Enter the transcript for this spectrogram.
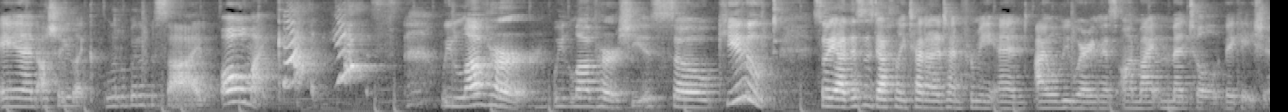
and I'll show you like a little bit of the side. Oh my God, yes! We love her. We love her. She is so cute. So yeah, this is definitely 10 out of 10 for me and I will be wearing this on my mental vacation.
